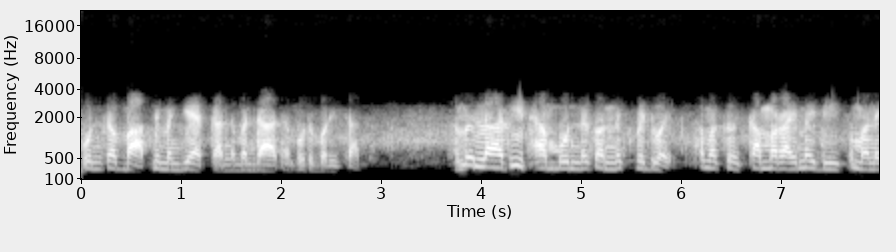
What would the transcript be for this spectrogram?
บุญกับบาปนี่มันแยกกันบรรดาท่านพุทธบริษัทถ้าเวลาที่ทำบุญแล้วก็นึกไปด้วย ถ้ามาเกิดกรรมอะไรไม่ดีขึ้นมาใน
